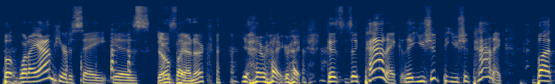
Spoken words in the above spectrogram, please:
But what I am here to say is don't is panic. Like, yeah, right, right. Because it's like panic that you should you should panic. But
